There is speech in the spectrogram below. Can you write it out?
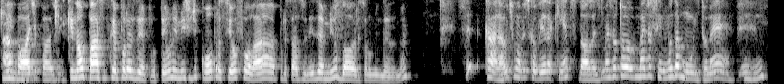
que, ah, pode, pode. Que não passa, porque, por exemplo, tem um limite de compra, se eu for lá para os Estados Unidos, é mil dólares, se eu não me engano, né? Cara, a última vez que eu vi era 500 dólares, mas eu tô, mas assim, muda muito, né? Uhum.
